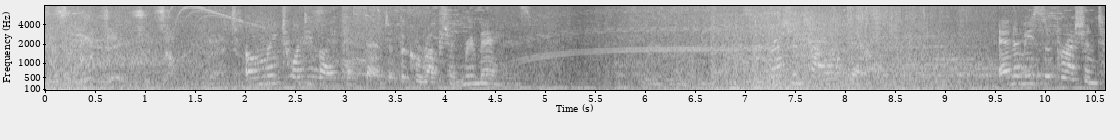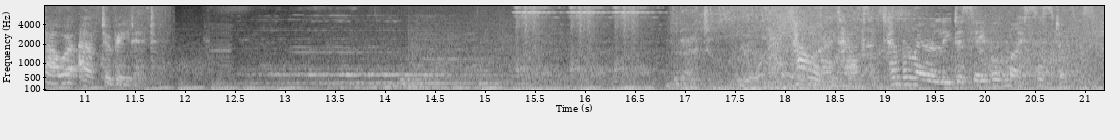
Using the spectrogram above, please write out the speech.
It is a good day, Suzai. Only 25% of the corruption remains. Suppression tower down. Enemy suppression tower activated. Tower attacks have temporarily disabled my systems.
